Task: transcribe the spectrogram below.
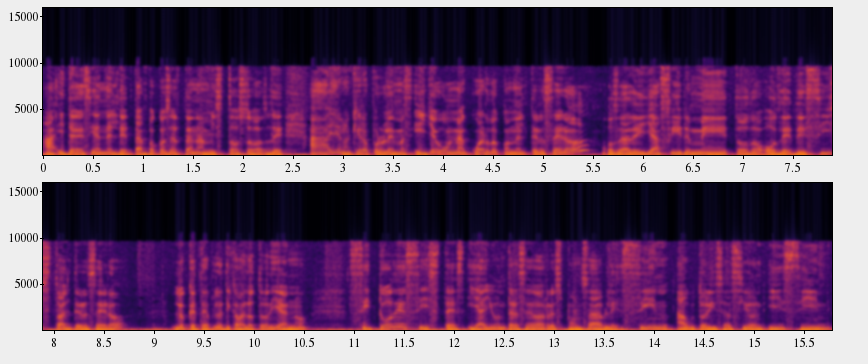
Ah, y te decían el de tampoco ser tan amistosos, de, ah, ya no quiero problemas. Y llego a un acuerdo con el tercero, o sea, de ya firmé todo, o le desisto al tercero, lo que te platicaba el otro día, ¿no? Si tú desistes y hay un tercero responsable sin autorización y sin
